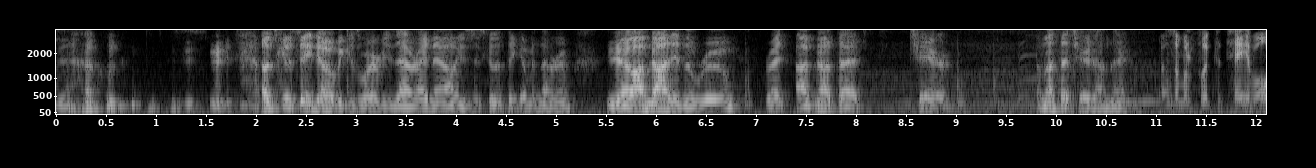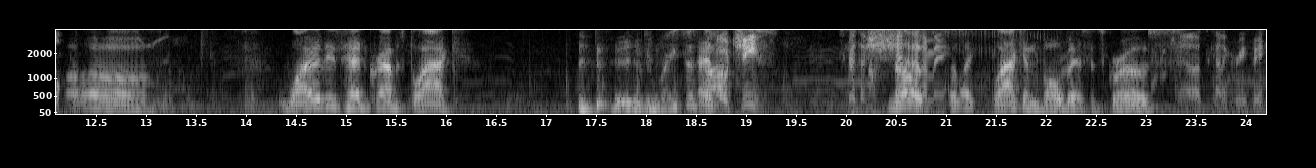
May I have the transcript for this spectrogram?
No. I was gonna say no because wherever he's at right now, he's just gonna think I'm in that room. No, I'm not in the room. Right? I'm not that chair. I'm not that chair down there. Well, someone flipped a table. Oh. Why are these head crabs black? You racist, And- Oh, dog? jeez. Scared the shit no, out of me. they're like black and bulbous. It's gross. Yeah, that's kind of creepy.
